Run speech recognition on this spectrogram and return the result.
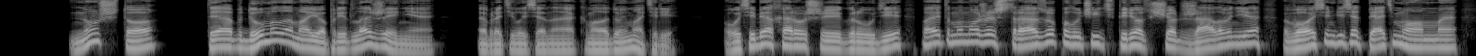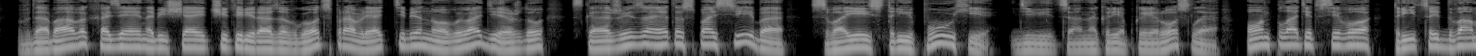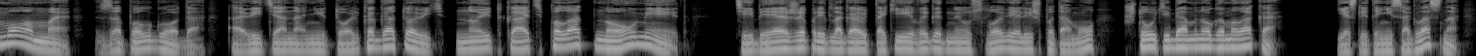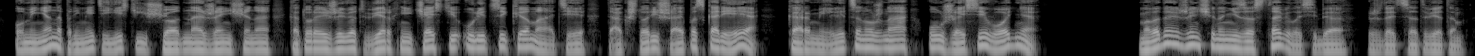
«Ну что, ты обдумала мое предложение?» — обратилась она к молодой матери. «У тебя хорошие груди, поэтому можешь сразу получить вперед в счет жалования 85 момме. Вдобавок хозяин обещает четыре раза в год справлять тебе новую одежду. Скажи за это спасибо. Своей стрепухи, девица она крепкая и рослая, он платит всего 32 момме за полгода. А ведь она не только готовить, но и ткать полотно умеет. Тебе же предлагают такие выгодные условия лишь потому, что у тебя много молока. Если ты не согласна, у меня на примете есть еще одна женщина, которая живет в верхней части улицы Кёмати, так что решай поскорее. Кормилица нужна уже сегодня». Молодая женщина не заставила себя ждать с ответом.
